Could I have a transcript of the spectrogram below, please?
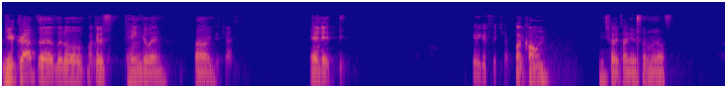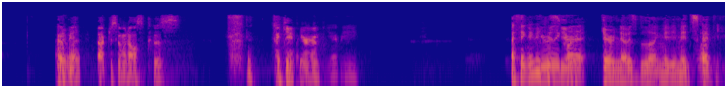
You grab the little Why don't- ghost pangolin, um, to the chest. and it. I'm gonna go to the chest. What, Colin? He's probably talking to someone else. I Wait, hope you what? talk to someone else because I can't hear him. Hear me? I think maybe You're because really your, quiet. Your nose blowing maybe made Hello, Skype can you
